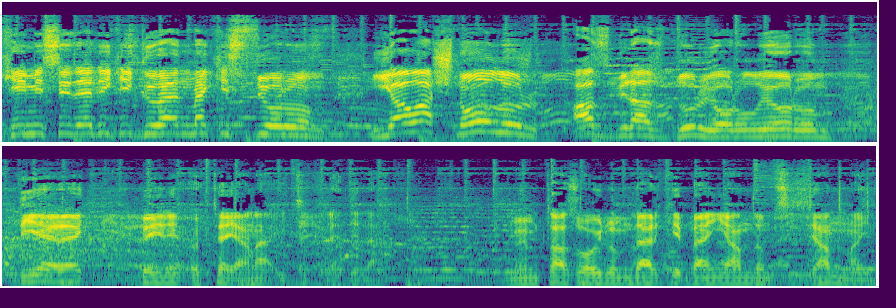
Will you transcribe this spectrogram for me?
Kimisi dedi ki güvenmek istiyorum. Yavaş ne olur az biraz dur yoruluyorum diyerek beni öte yana itiklediler. Mümtaz oylum der ki ben yandım siz yanmayın.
